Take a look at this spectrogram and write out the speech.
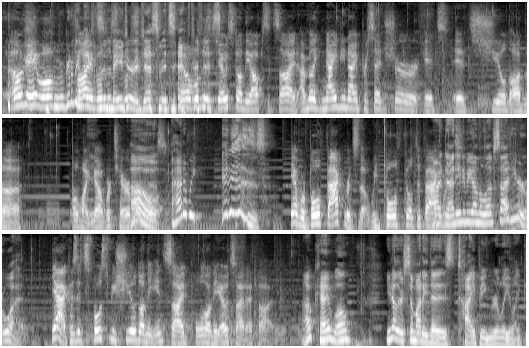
okay, well we're gonna be fine, making we'll some just- major we'll just- adjustments No, after we'll just this. joust on the opposite side. I'm like 99% sure it's it's shield on the. Oh my god, we're terrible at Oh, how do we? It is. Yeah, we're both backwards though. We both built it All backwards. right, do I need to be on the left side here or what? Yeah, because it's supposed to be shield on the inside, pole on the outside. I thought. Okay, well, you know, there's somebody that is typing really like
